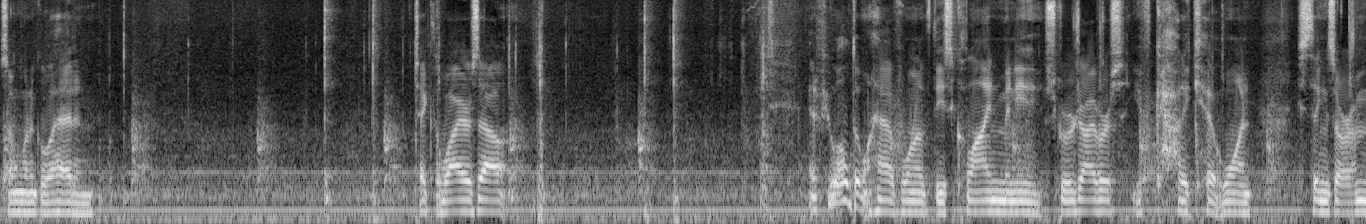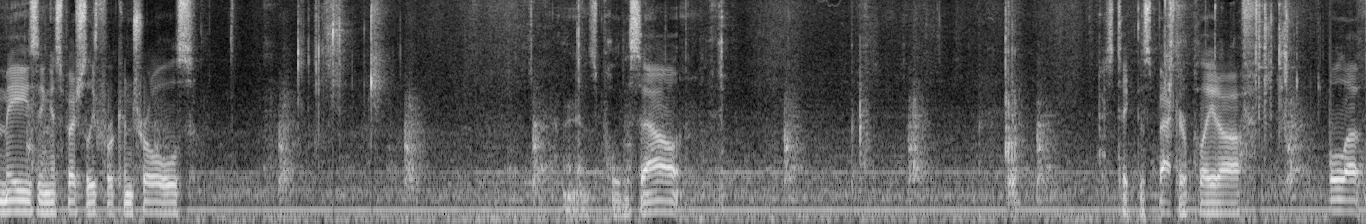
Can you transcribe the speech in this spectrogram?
so I'm going to go ahead and take the wires out. And if you all don't have one of these Klein mini screwdrivers, you've got to get one. These things are amazing, especially for controls. All right, let's pull this out. Take this backer plate off, pull up.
